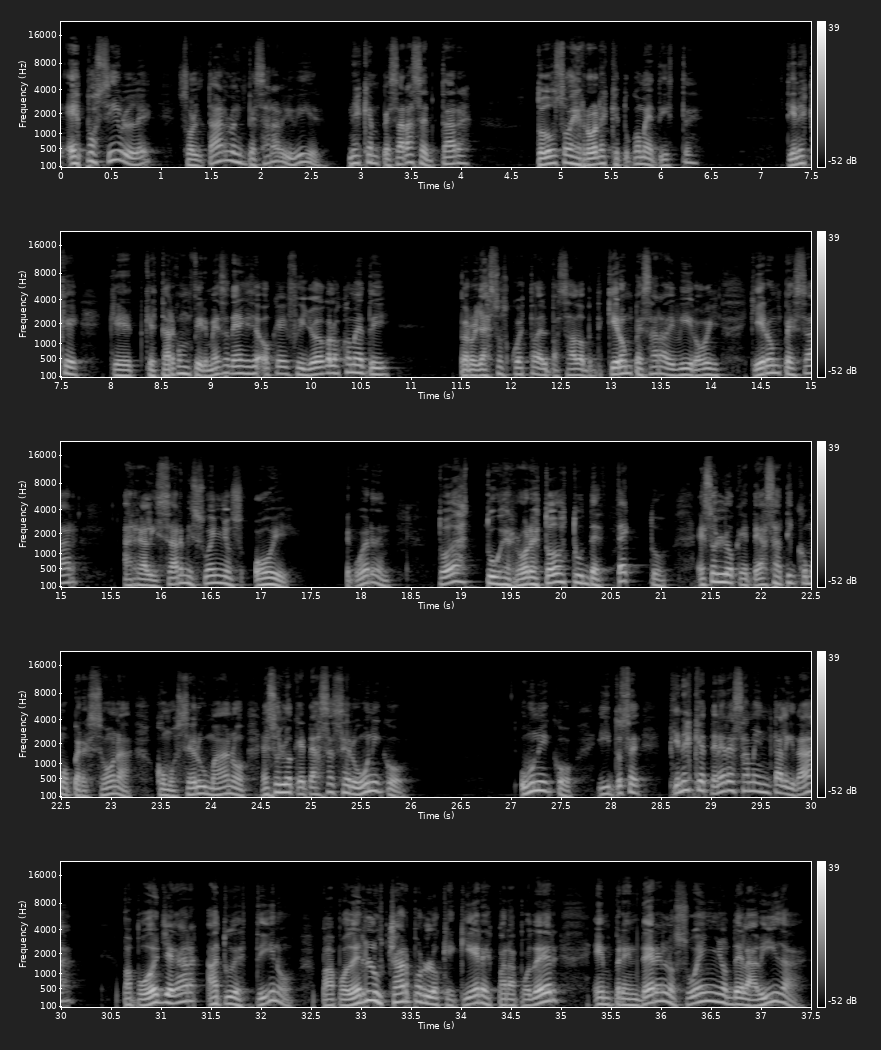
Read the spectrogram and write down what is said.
es posible soltarlo y empezar a vivir. Tienes que empezar a aceptar todos esos errores que tú cometiste. Tienes que que, estar con firmeza, tienes que decir, ok, fui yo que los cometí, pero ya eso es cuesta del pasado. Quiero empezar a vivir hoy. Quiero empezar a realizar mis sueños hoy. Recuerden, todos tus errores, todos tus defectos, eso es lo que te hace a ti como persona, como ser humano. Eso es lo que te hace ser único. Único. Y entonces tienes que tener esa mentalidad para poder llegar a tu destino, para poder luchar por lo que quieres, para poder emprender en los sueños de la vida.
